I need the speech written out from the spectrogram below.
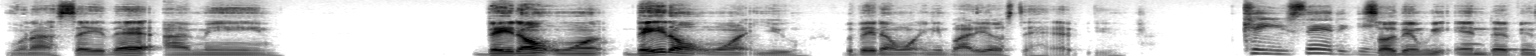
when i say that i mean they don't want they don't want you but they don't want anybody else to have you Can you say it again? so then we end up in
